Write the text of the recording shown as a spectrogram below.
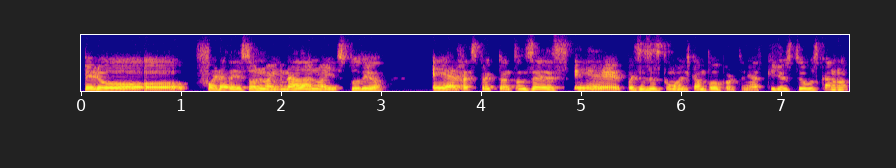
pero fuera de eso no hay nada, no hay estudio eh, al respecto. Entonces, eh, pues ese es como el campo de oportunidad que yo estoy buscando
